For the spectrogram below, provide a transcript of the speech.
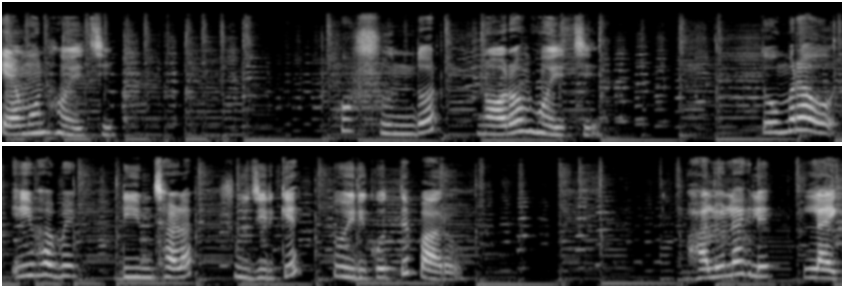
কেমন হয়েছে। খুব সুন্দর, নরম হয়েছে। তোমরাও এইভাবে ডিম ছাড়া সুজির কেক তৈরি করতে পারো। ভালো লাগলে লাইক,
